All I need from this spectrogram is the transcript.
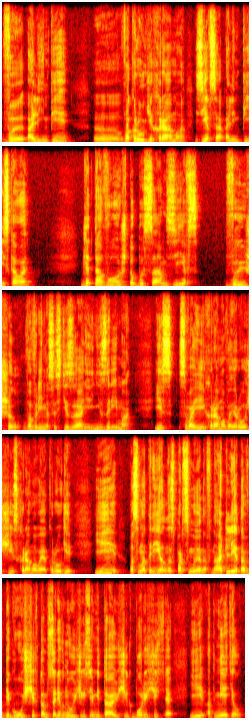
в Олимпии, э, в округе храма Зевса Олимпийского, для того, чтобы сам Зевс вышел во время состязания незримо из своей храмовой рощи, из храмовой округи, и посмотрел на спортсменов, на атлетов, бегущих, там, соревнующихся, метающих, борющихся, и отметил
